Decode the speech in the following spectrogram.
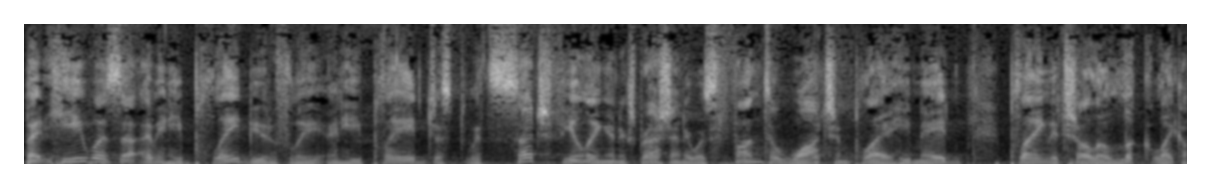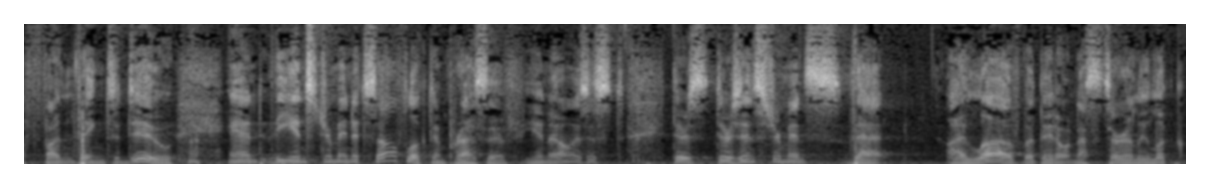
but he was, uh, I mean, he played beautifully and he played just with such feeling and expression. It was fun to watch him play. He made playing the cello look like a fun thing to do. and the instrument itself looked impressive. You know, it's just, there's, there's instruments that I love, but they don't necessarily look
